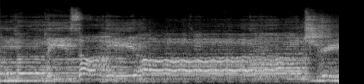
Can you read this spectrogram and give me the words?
The leaves on the autumn tree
